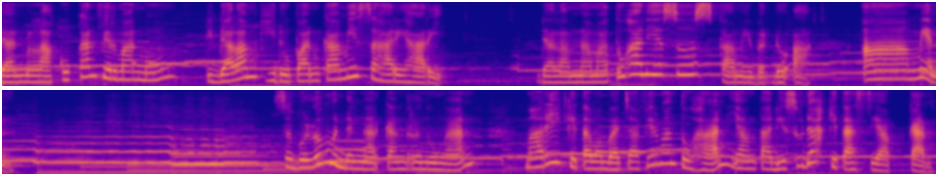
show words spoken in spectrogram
dan melakukan firman-Mu di dalam kehidupan kami sehari-hari. Dalam nama Tuhan Yesus kami berdoa. Amin. Sebelum mendengarkan renungan, Mari kita membaca firman Tuhan yang tadi sudah kita siapkan.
